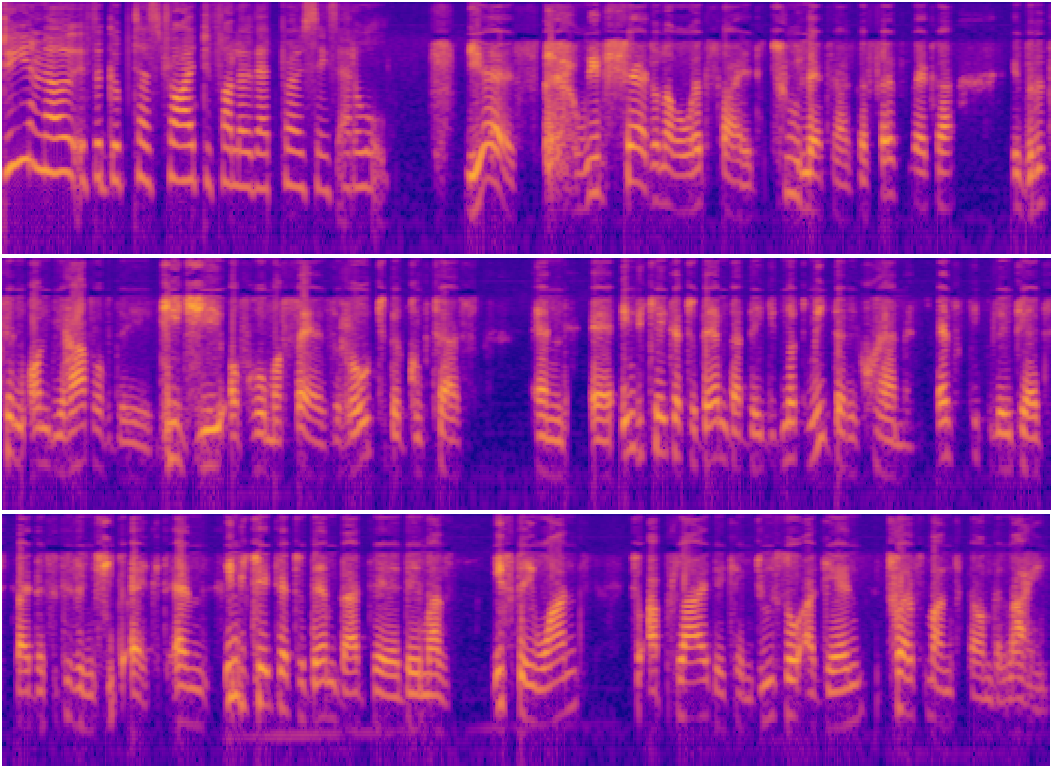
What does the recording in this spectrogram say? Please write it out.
Do you know if the Guptas tried to follow that process at all? Yes, we've shared on our website two letters. The first letter is written on behalf of the DG of Home Affairs, wrote to the Guptas and uh, indicated to them that they did not meet the requirements as stipulated by the Citizenship Act and indicated to them that uh, they must, if they want to apply, they can do so again 12 months down the line.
